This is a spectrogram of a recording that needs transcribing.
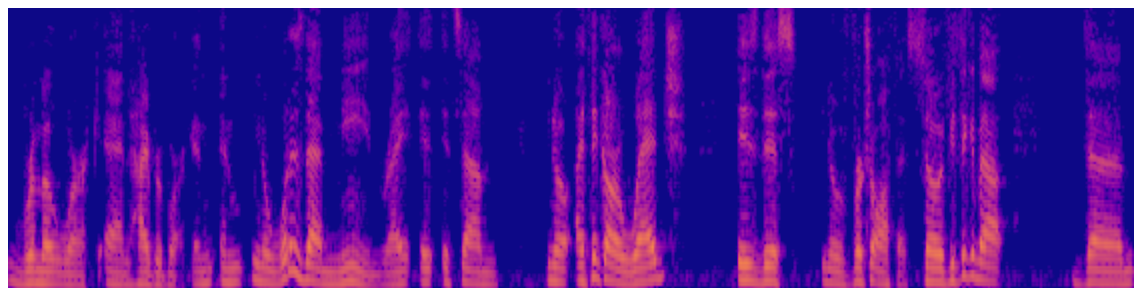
remote work and hybrid work. And and you know what does that mean, right? It, it's um you know I think our wedge is this you know virtual office. So if you think about the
